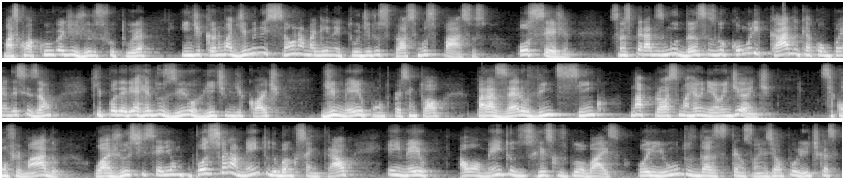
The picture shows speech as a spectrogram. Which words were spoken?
mas com a curva de juros futura indicando uma diminuição na magnitude dos próximos passos, ou seja, são esperadas mudanças no comunicado que acompanha a decisão, que poderia reduzir o ritmo de corte de meio ponto percentual para 0,25 na próxima reunião em diante. Se confirmado, o ajuste seria um posicionamento do Banco Central em meio ao aumento dos riscos globais oriundos das tensões geopolíticas,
